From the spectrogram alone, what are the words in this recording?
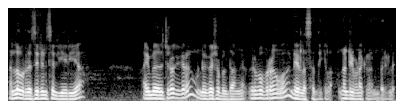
நல்ல ஒரு ரெசிடென்ஷியல் ஏரியா ஐம்பது லட்ச ரூபா கேட்குறாங்க நெகோஷியபிள் தாங்க. விருப்பப்படுறவங்க வாங்க நேரில் சந்திக்கலாம். நன்றி வணக்கம் நண்பர்களே.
